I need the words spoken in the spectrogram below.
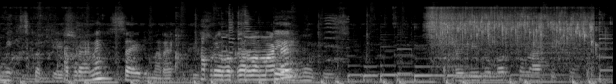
મિક્સ કરી દઈએ આપણે આને સાઈડમાં રાખી દઈએ આપણે વઘારવા માટે મૂકીશું. આપણે લીલું મરસું નાખીશું.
